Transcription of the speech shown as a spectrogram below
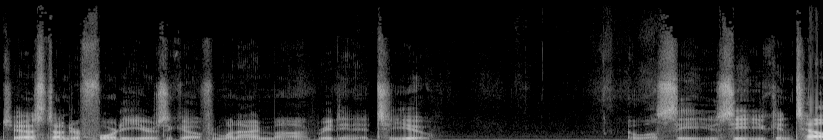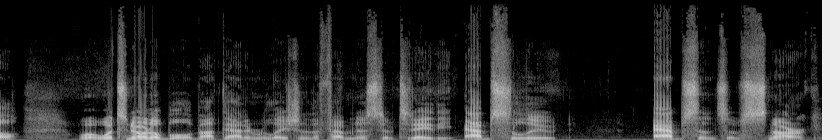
just under 40 years ago from when I'm uh, reading it to you. We'll see. You see, you can tell what, what's notable about that in relation to the feminists of today the absolute absence of snark,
